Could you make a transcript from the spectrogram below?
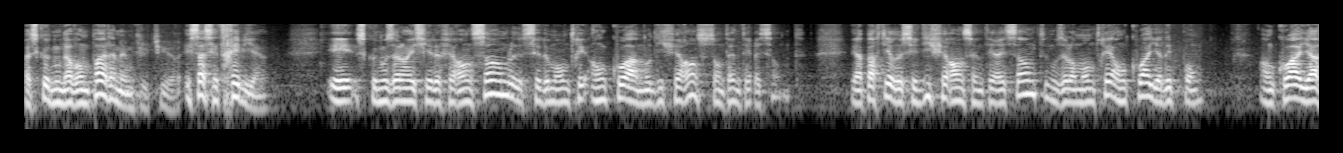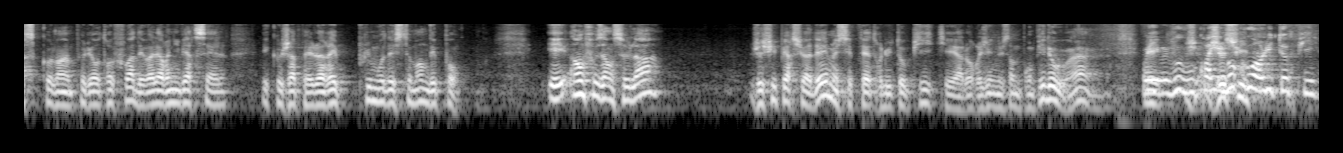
Parce que nous n'avons pas la même culture. Et ça, c'est très bien. Et ce que nous allons essayer de faire ensemble, c'est de montrer en quoi nos différences sont intéressantes. Et à partir de ces différences intéressantes, nous allons montrer en quoi il y a des ponts en quoi il y a ce que l'on appelait autrefois des valeurs universelles et que j'appellerais plus modestement des ponts. Et en faisant cela, je suis persuadé, mais c'est peut-être l'utopie qui est à l'origine du Centre Pompidou. Hein, oui, mais vous, vous croyez beaucoup en l'utopie.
